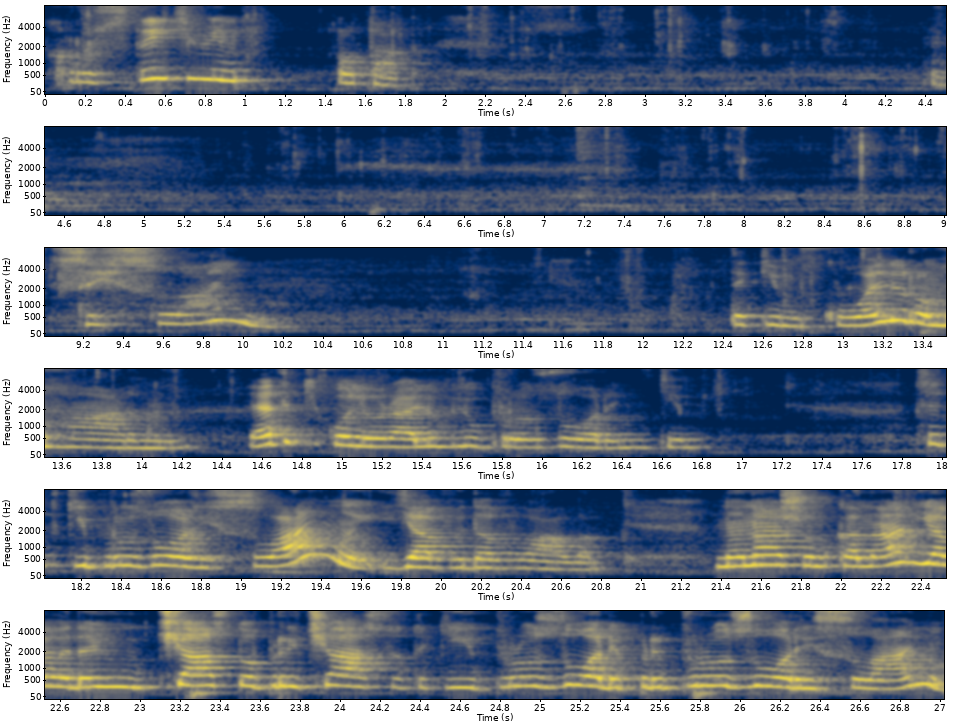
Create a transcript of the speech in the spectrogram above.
Хрустить він отак. Цей слайм таким кольором гарним. Я такі кольори люблю прозоренькі. Це такі прозорі слайми я видавала. На нашому каналі я видаю часто причасто такі прозорі припрозорі слайми.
